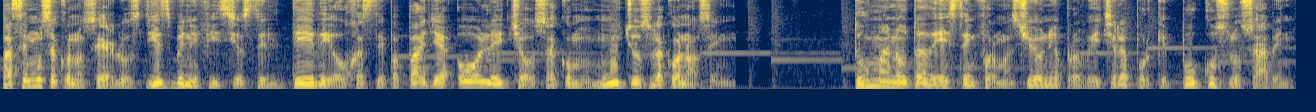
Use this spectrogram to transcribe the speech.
Pasemos a conocer los 10 beneficios del té de hojas de papaya o lechosa como muchos la conocen. Toma nota de esta información y aprovechala porque pocos lo saben.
